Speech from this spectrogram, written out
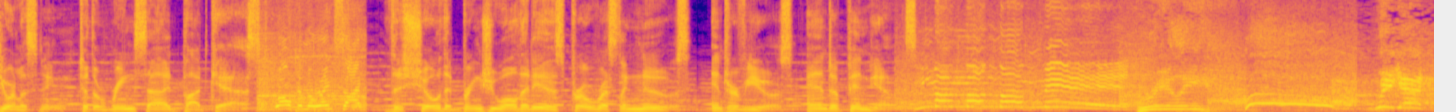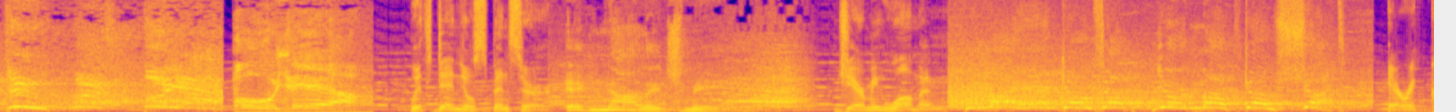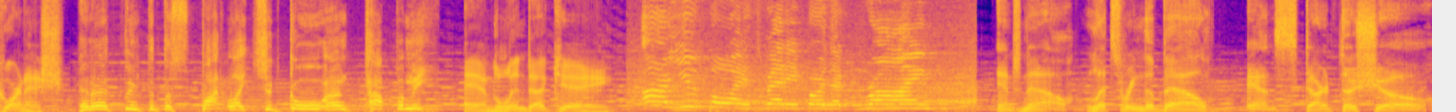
You're listening to the Ringside Podcast, Welcome to Ringside. the show that brings you all that is pro wrestling news, interviews, and opinions. Mamma mia! Really? We got two words for ya! Oh, yeah! With Daniel Spencer, Acknowledge me. Jeremy Wallman, When my hand goes up, your mouth goes shut. Eric Cornish, And I think that the spotlight should go on top of me. and Linda Kay. Are you boys ready for the grind? And now, let's ring the bell and start the show.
